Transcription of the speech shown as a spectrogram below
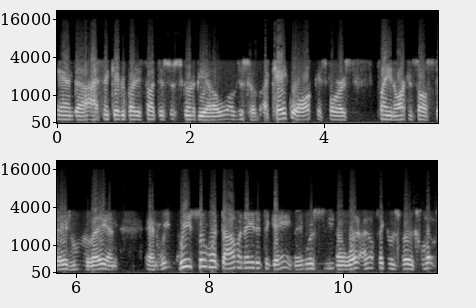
and uh, I think everybody thought this was going to be a just a, a cakewalk as far as playing Arkansas State. Who were they? And and we we somewhat dominated the game. It was you know what I don't think it was very close.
